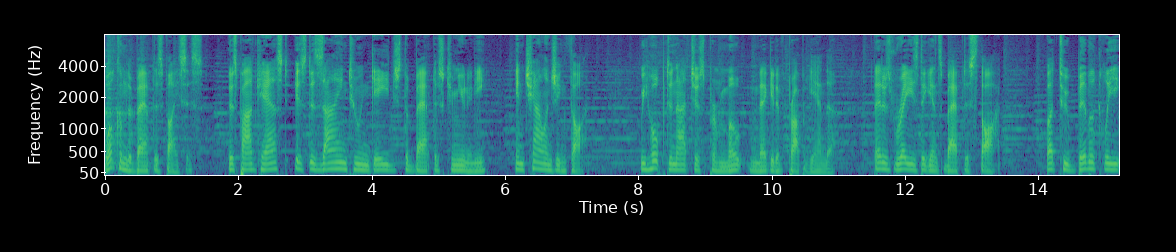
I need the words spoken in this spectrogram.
Welcome to Baptist Vices. This podcast is designed to engage the Baptist community in challenging thought. We hope to not just promote negative propaganda that is raised against Baptist thought, but to biblically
